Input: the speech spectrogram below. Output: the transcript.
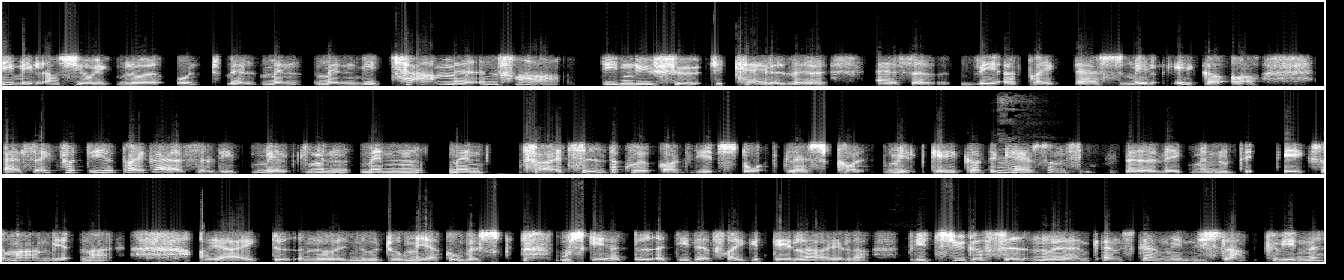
de vil os jo ikke noget ondt, vel? Men, men vi tager maden fra de nyfødte kalve, altså ved at drikke deres mælk, ikke? Og, altså ikke fordi jeg drikker altså lidt mælk, men, men, men før i tiden, der kunne jeg godt lide et stort glas koldt mælk, ikke? Og det mm. kan jeg sådan set stadigvæk, men nu det, det er ikke så meget mere, nej. Og jeg er ikke død af noget endnu, du, men jeg kunne vel, måske have død af de der frikadeller, eller blive tyk og fed. Nu er jeg en ganske almindelig slank kvinde.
